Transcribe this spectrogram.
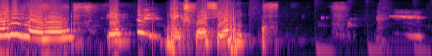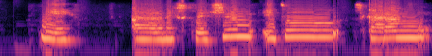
Aduh, aduh. Yep. next question Nih, uh, next question itu sekarang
